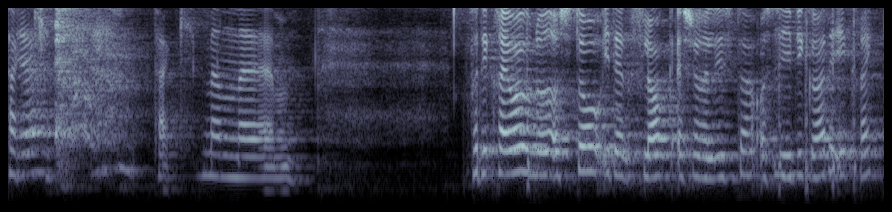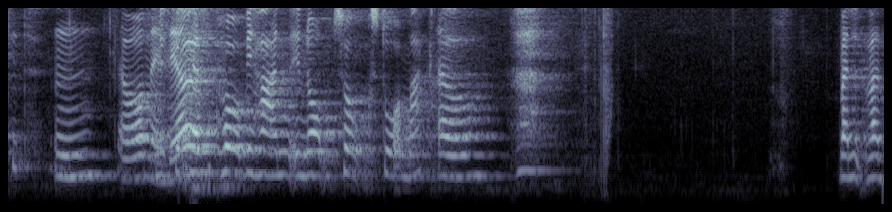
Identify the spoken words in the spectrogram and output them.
Tack. Ja. Tack. Men ehm, For det kræver jo noget at stå i den flok af journalister og sige, vi gør det ikke rigtigt. mm, ja, nej, Vi det skal har passe på, vi har en enormt tung, stor magt. Ja. Vad, vad,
